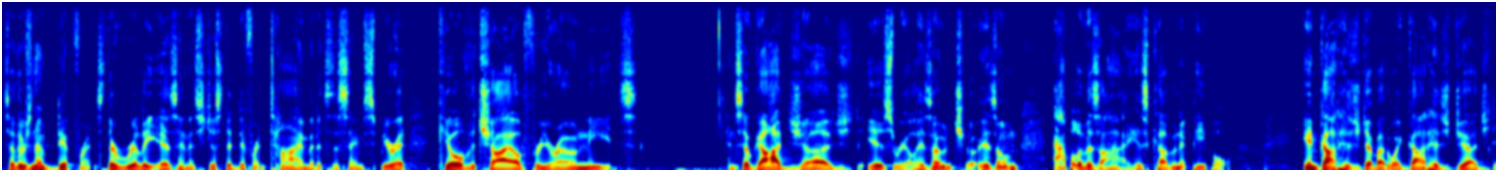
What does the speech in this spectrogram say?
So there's no difference. There really isn't. It's just a different time, but it's the same spirit. Kill the child for your own needs. And so God judged Israel, his own his own apple of his eye, his covenant people. And God has, by the way, God has judged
